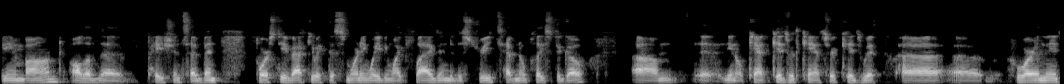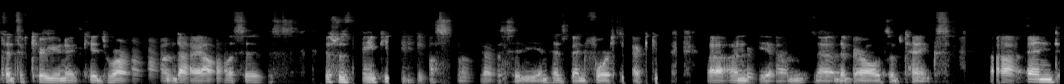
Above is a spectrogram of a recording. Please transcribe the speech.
being bombed. All of the patients have been forced to evacuate this morning, waving white flags into the streets, have no place to go. Um, uh, you know, kids with cancer, kids with uh, uh, who are in the intensive care unit, kids who are on dialysis. This was the main hospital in the city and has been forced to evacuate uh, under the, um, uh, the barrels of tanks. Uh, and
